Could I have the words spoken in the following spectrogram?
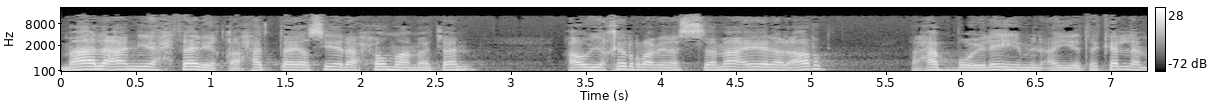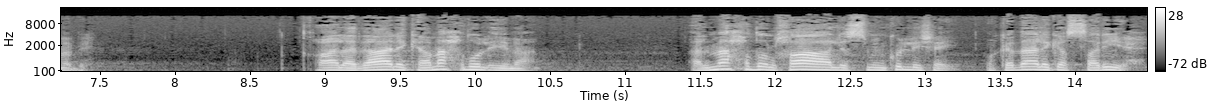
ما لأن يحترق حتى يصير حممة أو يخر من السماء إلى الأرض أحب إليه من أن يتكلم به. قال ذلك محض الإيمان المحض الخالص من كل شيء وكذلك الصريح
